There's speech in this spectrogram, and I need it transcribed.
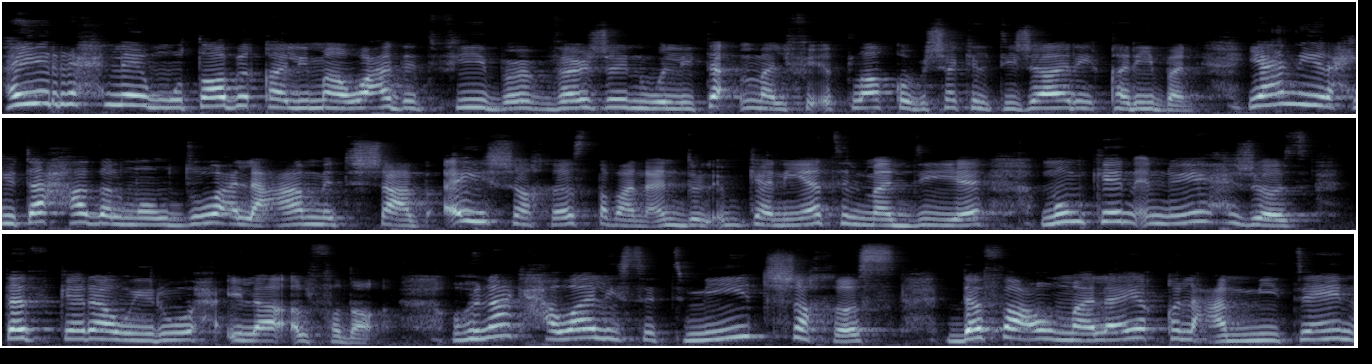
هي الرحلة مطابقة لما وعدت فيه فيرجن واللي تأمل في إطلاقه بشكل تجاري قريبا. يعني رح يتاح هذا الموضوع لعامة الشعب. أي شخص طبعا عنده الإمكانيات المادية ممكن أنه يحجز تذكرة ويروح إلى الفضاء. وهناك حوالي 600 شخص دفعوا ما لا يقل عن 200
